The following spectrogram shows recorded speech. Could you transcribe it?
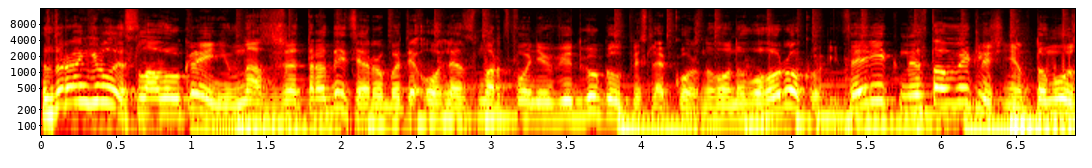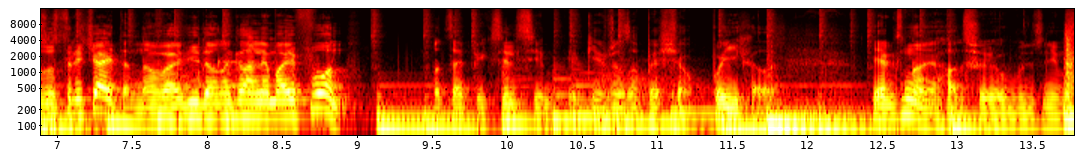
Здоровенькі були, слава Україні! В нас вже традиція робити огляд смартфонів від Google після кожного нового року. І цей рік не став виключенням, тому зустрічайте нове відео на каналі MyPhone. Оце Pixel 7, який вже запищав. Поїхали. Як знаю, гад, що його будуть знімати.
